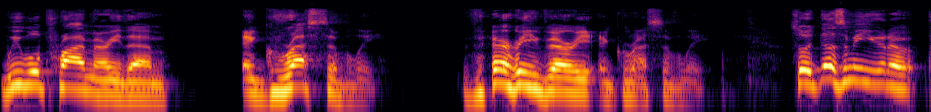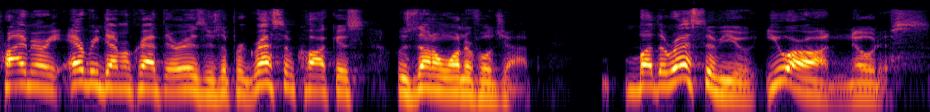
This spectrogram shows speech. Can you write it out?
We will primary them aggressively. Very, very aggressively. So it doesn't mean you're going to primary every Democrat there is. There's a progressive caucus who's done a wonderful job. But the rest of you, you are on notice.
